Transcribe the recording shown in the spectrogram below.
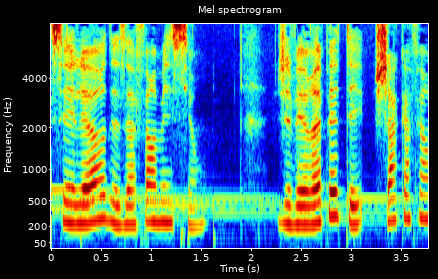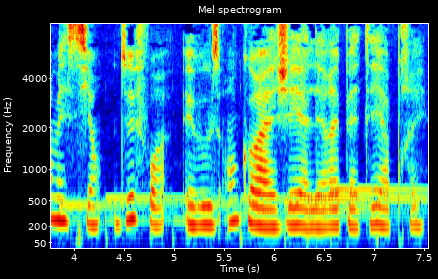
C'est l'heure des affirmations. Je vais répéter chaque affirmation deux fois et vous encourager à les répéter après.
